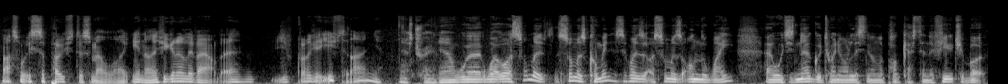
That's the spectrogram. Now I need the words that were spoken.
That's what it's supposed to smell like. You know, if you're going to live out there, you've got to get used to that, haven't you? That's true. Now, well, well, summer's, summer's coming. Summer's, summer's on the way, uh, which is no good to anyone listening on the podcast in the future. But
